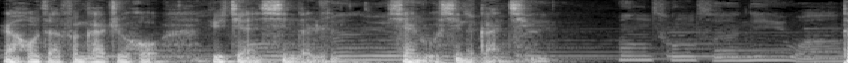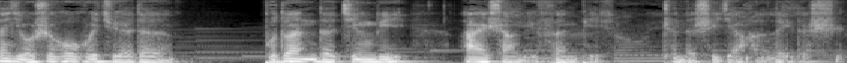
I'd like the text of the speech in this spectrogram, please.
然后在分开之后遇见新的人，陷入新的感情。但有时候会觉得，不断的经历爱上与分别，真的是一件很累的事。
